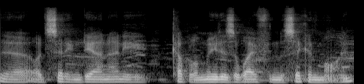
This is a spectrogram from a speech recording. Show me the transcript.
Uh, I'd set him down only a couple of metres away from the second mine.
